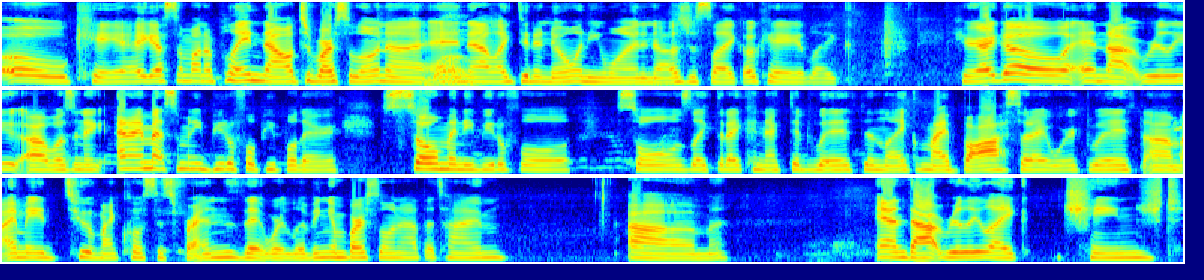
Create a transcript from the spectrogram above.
okay, I guess I'm on a plane now to Barcelona. And I like didn't know anyone. And I was just like, okay, like here I go. And that really uh, wasn't, a- and I met so many beautiful people there. So many beautiful souls like that I connected with and like my boss that I worked with. Um, I made two of my closest friends that were living in Barcelona at the time. Um, and that really like changed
